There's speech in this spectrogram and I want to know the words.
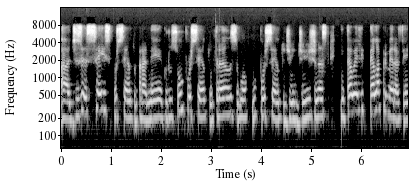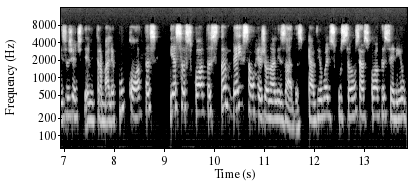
uh, 16% para negros, 1% trans, 1% de indígenas. Então, ele, pela primeira vez, a gente, ele trabalha com cotas e essas cotas também são regionalizadas, porque havia uma discussão se as cotas seriam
